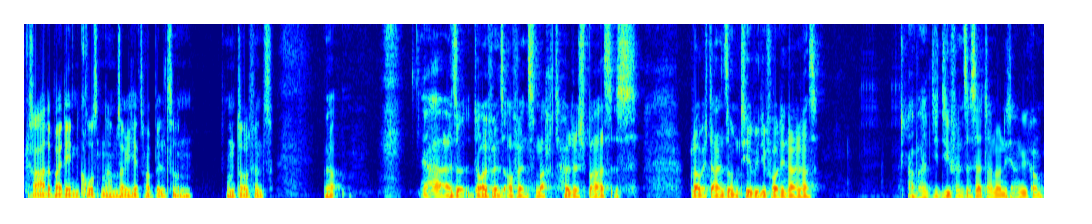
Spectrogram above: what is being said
Gerade bei den großen Namen, sage ich jetzt mal, Bills und, und Dolphins. Ja. Ja, also Dolphins Offense macht Hölle Spaß, ist, glaube ich, da in so einem Tier wie die 49ers. Aber die Defense ist halt da noch nicht angekommen.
